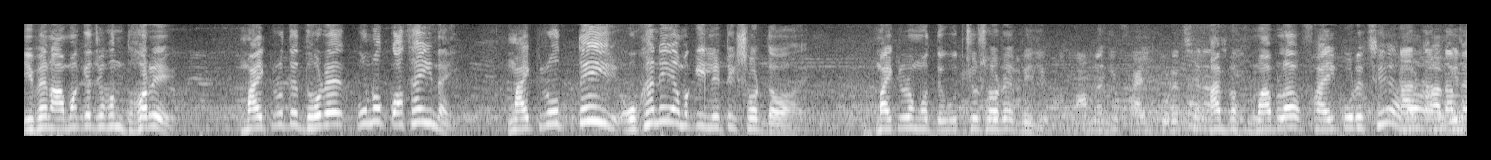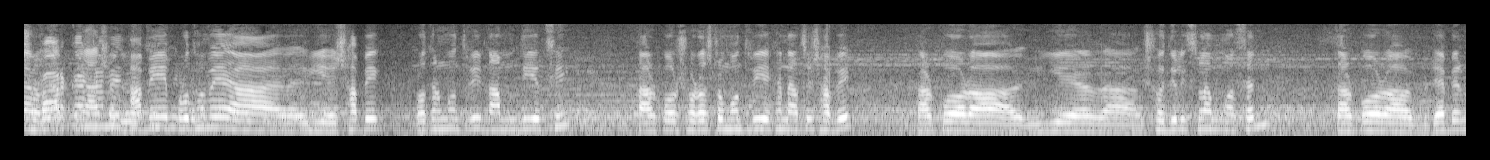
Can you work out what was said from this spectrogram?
ইভেন আমাকে যখন ধরে মাইক্রোতে ধরে কোনো কথাই নাই। মাইক্রোতেই ওখানেই আমাকে ইলেকট্রিক শর্ট দেওয়া হয়। মাইক্রোর মধ্যে উচ্চ শহরে পেয়েছি মামলা কি ফাইল করেছেন মামলা ফাইল করেছি। আমি- প্রথমে ইয়ে, সাবেক প্রধানমন্ত্রীর নাম দিয়েছি। তারপর স্বরাষ্ট্রমন্ত্রী এখানে আছে সাবেক। তারপর ইয়ে শহীদুল ইসলাম আছেন। তারপর র্যাবের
